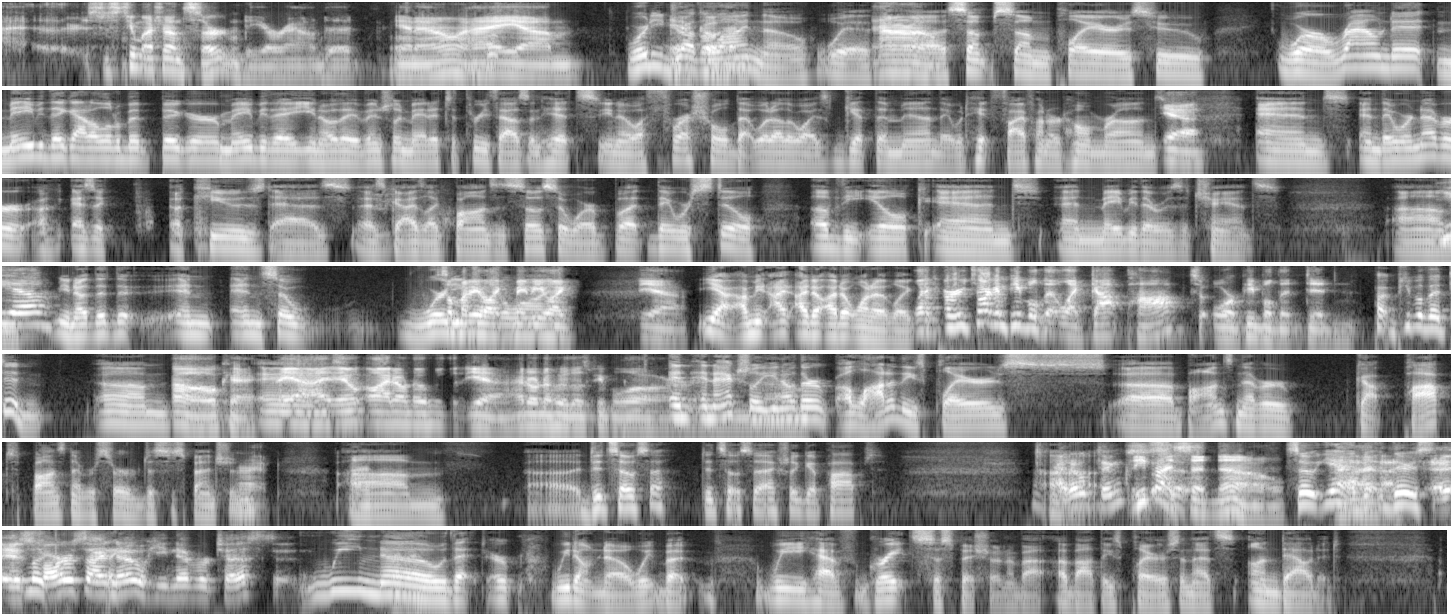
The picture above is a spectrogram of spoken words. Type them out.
there's just too much uncertainty around it. You know, I um. Where do you draw Yeah, the line ahead. though with I don't know. uh, some some players who were around it? Maybe they got a little bit bigger. Maybe they you know they eventually made it to three thousand hits. You know, a threshold that would otherwise get them in. They would hit five hundred home runs. Yeah. and and they were never uh, as a, accused as as guys like Bonds and Sosa were, but they were still of the ilk, and and maybe there was a chance. Um, Yeah. you know, the, the, and and so where do Somebody you draw like the maybe like yeah. yeah. I mean, I I don't I don't want to like, Like, are you talking people that like got popped or people that didn't? people that didn't. Um, Oh, okay. And- yeah, I don't, I don't know who. The, yeah, I don't know who those people are. and and actually, you know, there are a lot of these players. Uh, Bonds never got popped. Bonds never served a suspension. Right. Um, uh, did Sosa? Did Sosa actually get popped? I don't think so. Levi said no. So yeah, Uh, th- there's As look, far as I like, know, he never tested. we know that, or we don't know, we, but we have great suspicion about about these players, and that's undoubted.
